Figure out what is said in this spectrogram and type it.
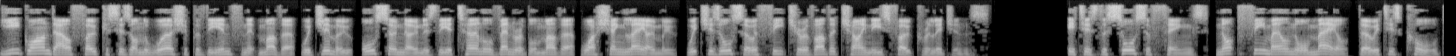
Yi Guandao focuses on the worship of the Infinite Mother Wajimu, also known as the Eternal Venerable Mother which is also a feature of other Chinese folk religions. It is the source of things, not female nor male, though it is called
